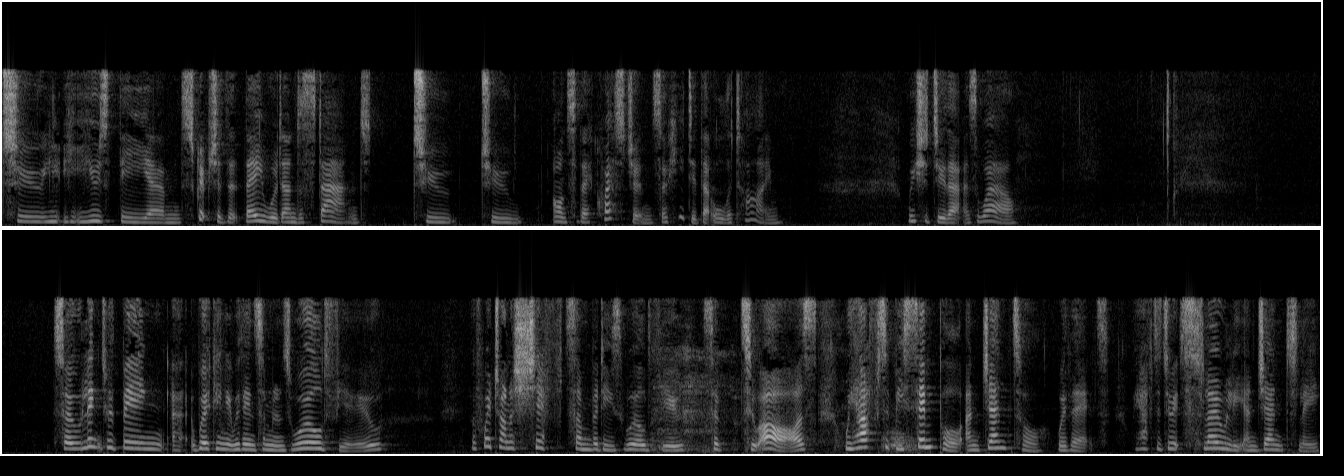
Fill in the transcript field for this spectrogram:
to, he used the um, scripture that they would understand to, to answer their questions. So he did that all the time. We should do that as well. So, linked with being uh, working within someone's worldview, if we're trying to shift somebody's worldview to, to ours, we have to be simple and gentle with it. We have to do it slowly and gently.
